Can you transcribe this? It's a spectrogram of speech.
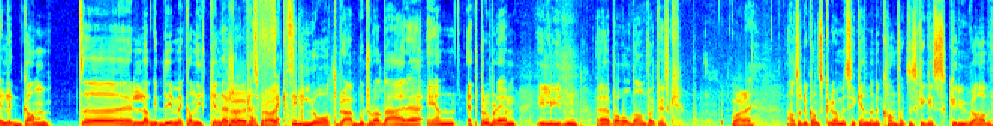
elegant eh, lagd i mekanikken. Det er så Høres perfekt. De låter bra, bortsett fra at det er eh, en, et problem i lyden eh, på Hold Down, faktisk. Hva er det? Altså, du kan skru av musikken, men du kan faktisk ikke skru av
